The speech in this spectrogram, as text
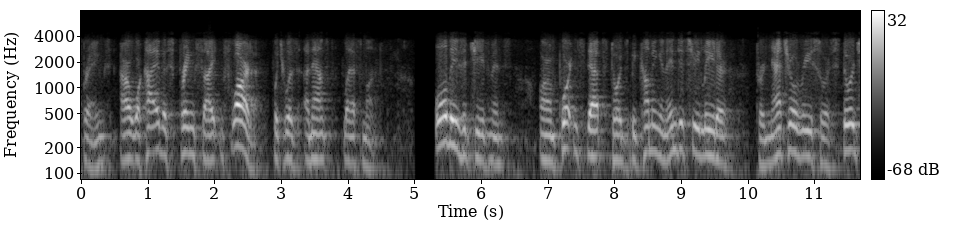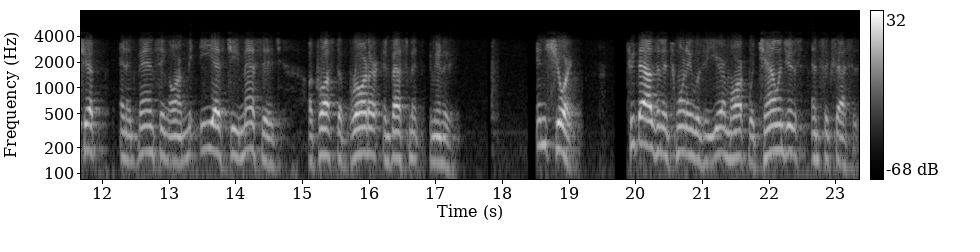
springs, our Wekiva Spring site in Florida, which was announced last month. All these achievements are important steps towards becoming an industry leader for natural resource stewardship and advancing our ESG message across the broader investment community. In short, 2020 was a year marked with challenges and successes.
